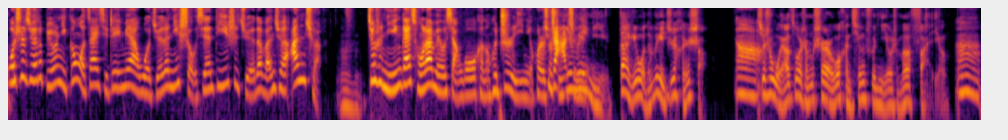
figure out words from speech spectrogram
我是觉得，比如你跟我在一起这一面，我觉得你首先第一是觉得完全安全，嗯，就是你应该从来没有想过我可能会质疑你或者就是榨制因为你你带给我的未知很少，啊，就是我要做什么事儿，我很清楚你有什么反应。嗯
